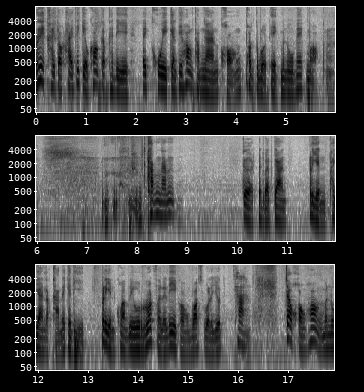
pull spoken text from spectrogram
เรียกใครต่อใครที่เกี่ยวข้องกับคดีไปคุยกันที่ห้องทำงานของพลตำรวจเอกมนูเมฆหมอกอืมครั้งนั้นเกิดปฏิบัติการเปลี่ยนพยานหลักฐานในคดี เปลี่ยนความเร็วรถเฟอร์รารี่ของบอสวรยุทธ์ค่ะเจ้าของห้องมนู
